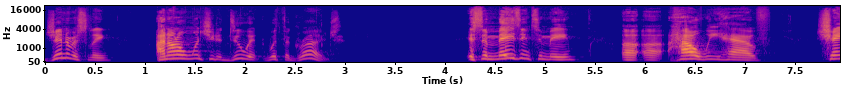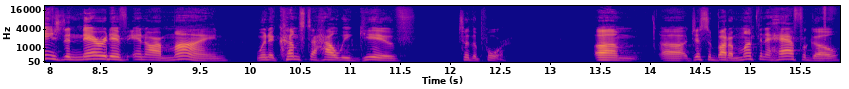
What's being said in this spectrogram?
generously, and I don't want you to do it with a grudge. It's amazing to me uh, uh, how we have changed the narrative in our mind when it comes to how we give to the poor um, uh, just about a month and a half ago,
